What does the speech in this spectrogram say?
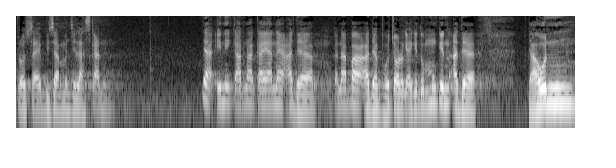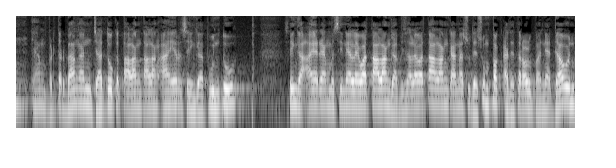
terus saya bisa menjelaskan ya ini karena kayaknya ada kenapa ada bocor kayak gitu mungkin ada daun yang berterbangan jatuh ke talang-talang air sehingga buntu sehingga air yang mestinya lewat talang nggak bisa lewat talang karena sudah sumpek ada terlalu banyak daun.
